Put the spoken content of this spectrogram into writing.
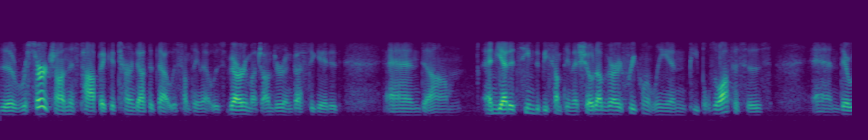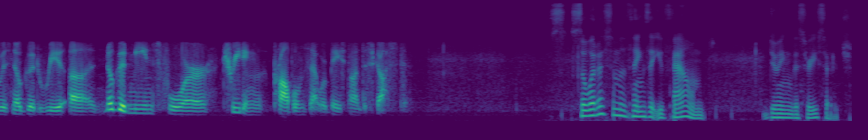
the research on this topic, it turned out that that was something that was very much under investigated, and um, and yet it seemed to be something that showed up very frequently in people's offices, and there was no good re- uh, no good means for treating problems that were based on disgust. So, what are some of the things that you found doing this research?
